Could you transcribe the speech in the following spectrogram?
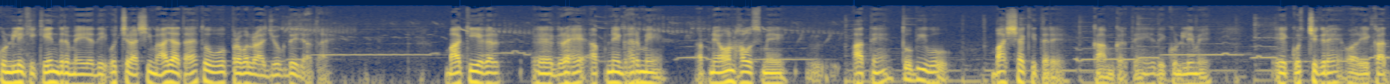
कुंडली के केंद्र में यदि उच्च राशि में आ जाता है तो वो प्रबल राजयोग दे जाता है। बाकी अगर ग्रह अपने घर में, अपने ऑन हाउस में, आते हैं तो भी वो बादशाह की तरह काम करते हैं। यदि कुंडली में एक उच्च ग्रह और एक आध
